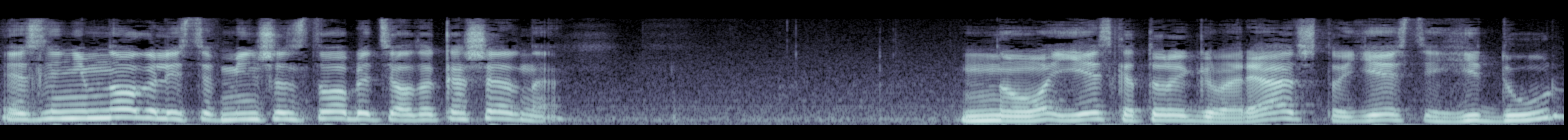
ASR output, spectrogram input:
если немного листьев, меньшинство облетело, то кошерное. Но есть, которые говорят, что есть гидур,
